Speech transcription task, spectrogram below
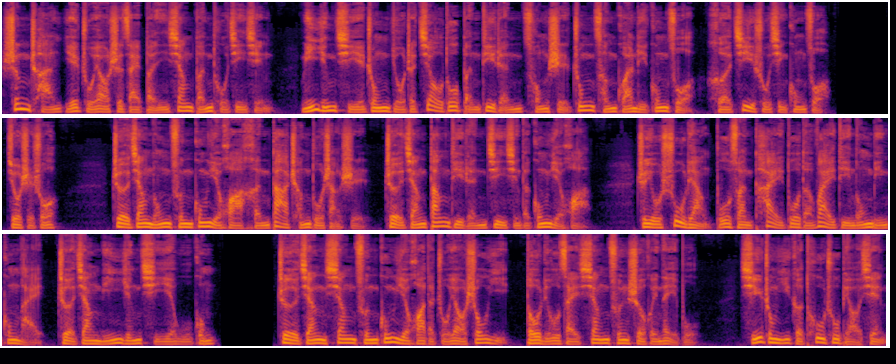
生产也主要是在本乡本土进行。民营企业中有着较多本地人从事中层管理工作和技术性工作，就是说。浙江农村工业化很大程度上是浙江当地人进行的工业化，只有数量不算太多的外地农民工来浙江民营企业务工。浙江乡村工业化的主要收益都留在乡村社会内部，其中一个突出表现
